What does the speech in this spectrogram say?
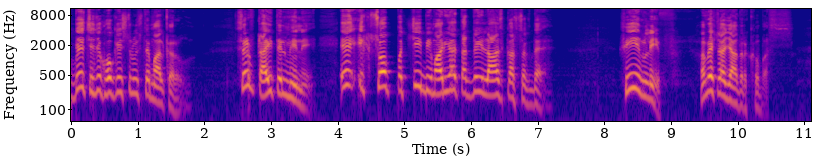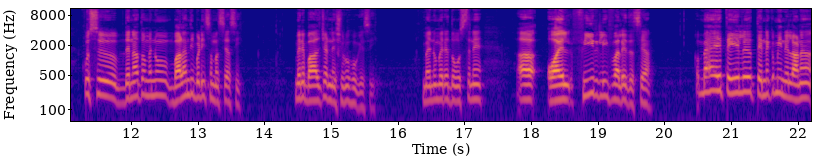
ਬੇਚਿਜਕ ਹੋ ਕੇ ਇਸ ਨੂੰ ਇਸਤੇਮਾਲ ਕਰੋ। ਸਿਰਫ ਢਾਈ ਤਿੰਨ ਮਹੀਨੇ। ਇਹ 125 ਬਿਮਾਰੀਆਂ ਤੱਕ ਦੇ ਇਲਾਜ ਕਰ ਸਕਦਾ ਹੈ। ਫੀ ਰਿਲੀਫ ਹਮੇਸ਼ਾ ਯਾਦ ਰੱਖੋ ਬਸ। ਕੁਝ ਦਿਨਾਂ ਤੋਂ ਮੈਨੂੰ ਬਾਲਾਂ ਦੀ ਬੜੀ ਸਮੱਸਿਆ ਸੀ। ਮੇਰੇ ਬਾਲ ਝੜਨੇ ਸ਼ੁਰੂ ਹੋ ਗਏ ਸੀ। ਮੈਨੂੰ ਮੇਰੇ ਦੋਸਤ ਨੇ ਆਇਲ ਫੀ ਰਿਲੀਫ ਵਾਲੇ ਦੱਸਿਆ। ਮੈਂ ਇਹ ਤੇਲ 3 ਕੁ ਮਹੀਨੇ ਲਾਣਾ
